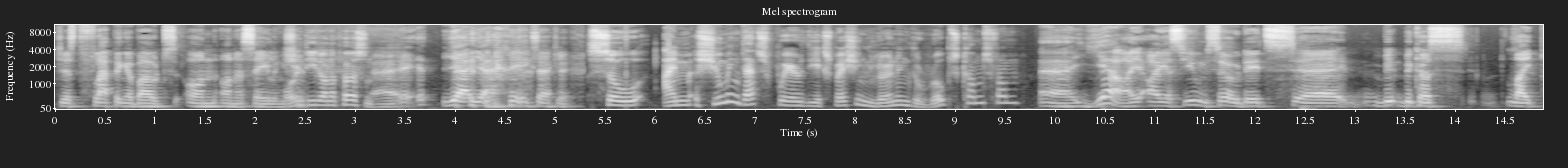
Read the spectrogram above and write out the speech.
just flapping about on on a sailing or ship. indeed on a person. Uh, yeah, yeah, exactly. So I'm assuming that's where the expression "learning the ropes" comes from. Uh, yeah, I, I assume so. It's uh, b- because like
